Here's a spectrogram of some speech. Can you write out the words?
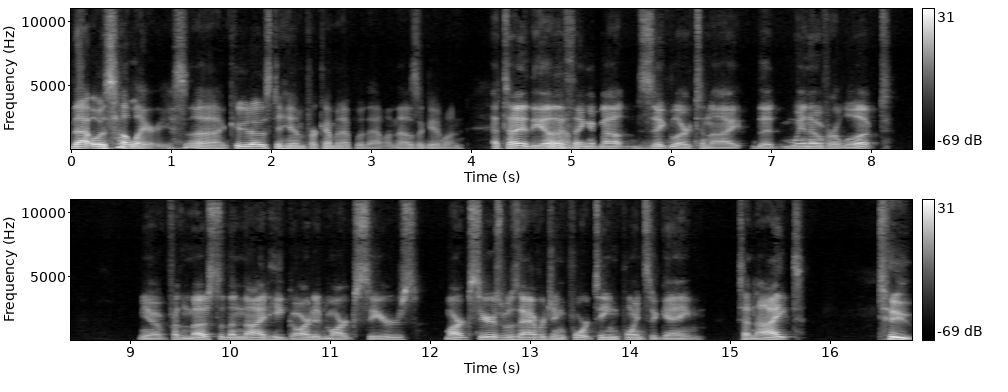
That was hilarious. Uh, kudos to him for coming up with that one. That was a good one. I tell you, the other um, thing about Zeigler tonight that went overlooked, you know, for the most of the night, he guarded Mark Sears. Mark Sears was averaging 14 points a game. Tonight, two.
